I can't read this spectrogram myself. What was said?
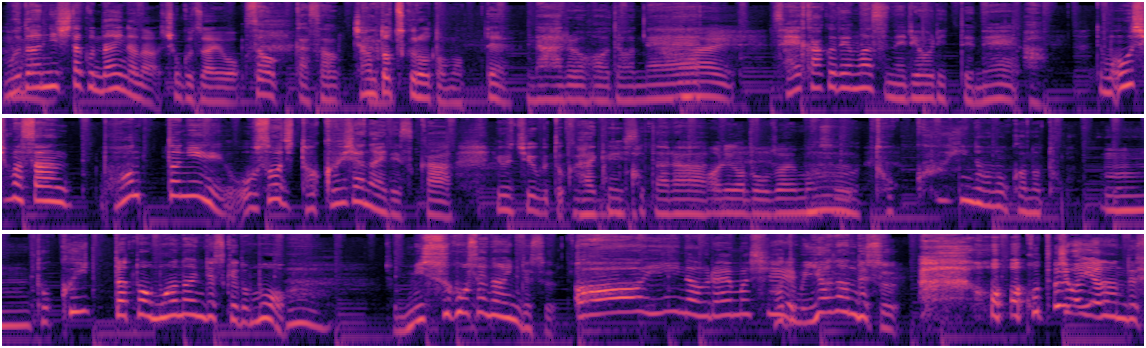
無駄にしたくないなら食材をそっかそっか。ちゃんと作ろうと思って、なるほどね、はい、性格出ますね料理ってね。あ。でも大島さん本当にお掃除得意じゃないですか。YouTube とか拝見してたら。ありがとうございます、うん。得意なのかな？とうーん得意だとは思わないんですけどもうん。見過ごせないんです。ああいいな羨ましい。あでも嫌なんです こっちは嫌なんです。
